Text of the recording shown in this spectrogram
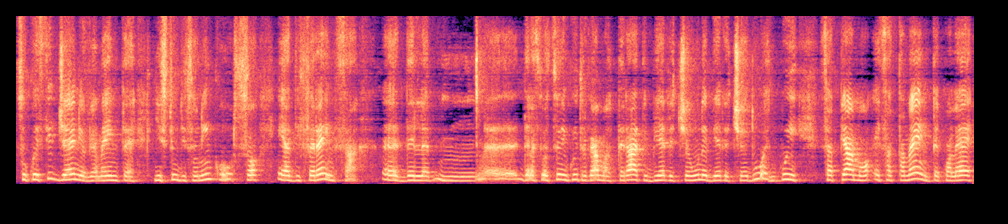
Su questi geni ovviamente gli studi sono in corso e a differenza eh, del, mh, mm, eh, della situazione in cui troviamo alterati BRCA1 e BRCA2, in cui sappiamo esattamente qual è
